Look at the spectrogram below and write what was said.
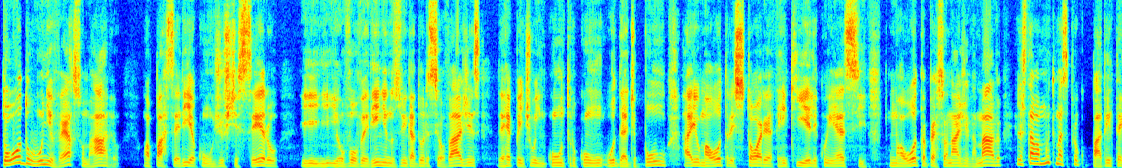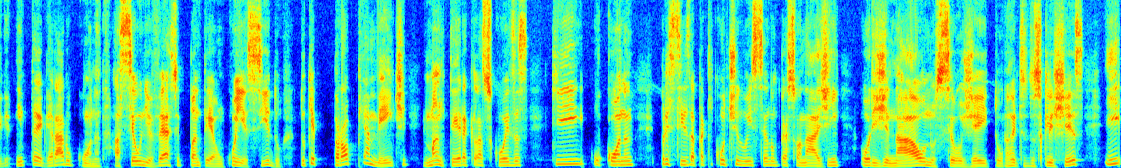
todo o universo Marvel, uma parceria com o Justiceiro e, e, o Wolverine nos Vingadores Selvagens, de repente o um encontro com o Deadpool, aí uma outra história em que ele conhece uma outra personagem da Marvel. Ele estava muito mais preocupado em integrar o Conan a seu universo e panteão conhecido do que propriamente manter aquelas coisas que o Conan precisa para que continue sendo um personagem original no seu jeito antes dos clichês e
